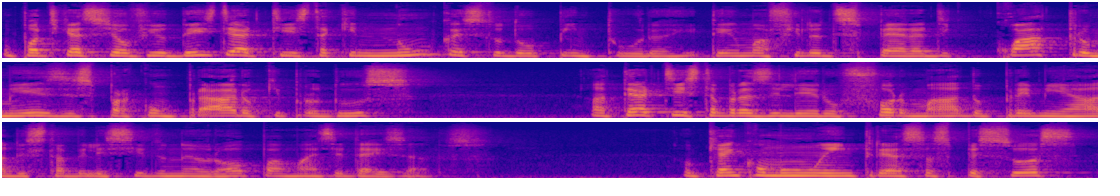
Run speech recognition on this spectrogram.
O podcast já ouviu desde artista que nunca estudou pintura e tem uma fila de espera de quatro meses para comprar o que produz, até artista brasileiro formado, premiado, estabelecido na Europa há mais de 10 anos. O que há em comum entre essas pessoas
